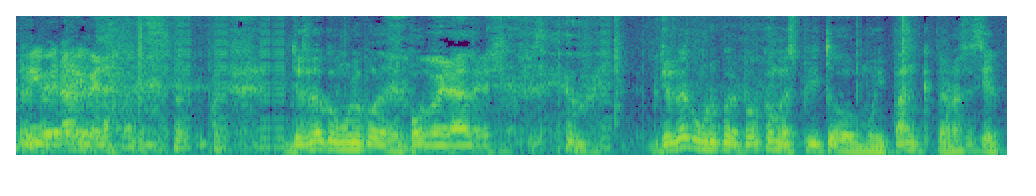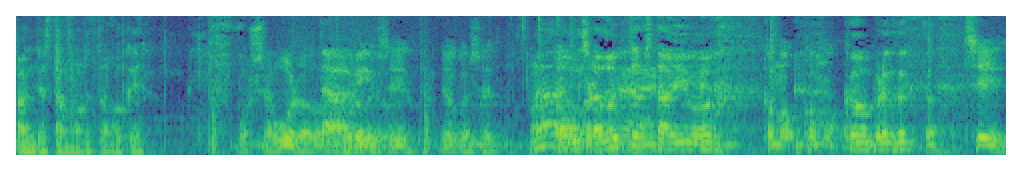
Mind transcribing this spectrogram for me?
Liberales. Yo os veo como un grupo de pop. Overales. Yo os veo como un grupo de pop con espíritu muy punk, pero no sé si el punk está muerto o qué. Pues seguro, Está seguro que vivo. sí, yo qué sé. Ah, Como producto está vivo. Como, como, Como producto. sí,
